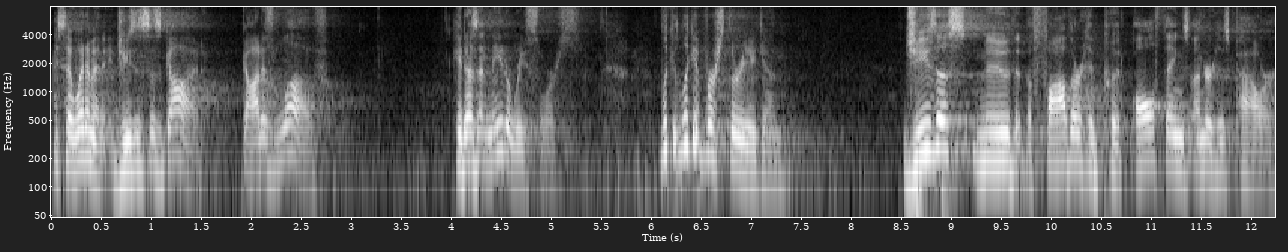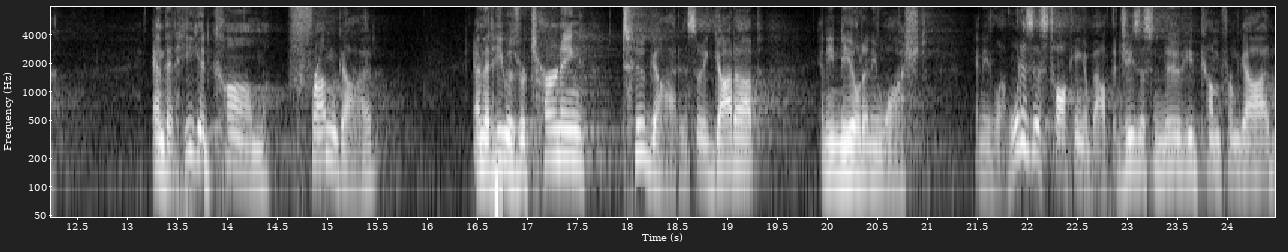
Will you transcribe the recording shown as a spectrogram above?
he said, wait a minute, Jesus is God. God is love. He doesn't need a resource. Look at, look at verse 3 again. Jesus knew that the Father had put all things under his power and that he had come from God and that he was returning to God. And so he got up and he kneeled and he washed and he loved. What is this talking about? That Jesus knew he'd come from God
